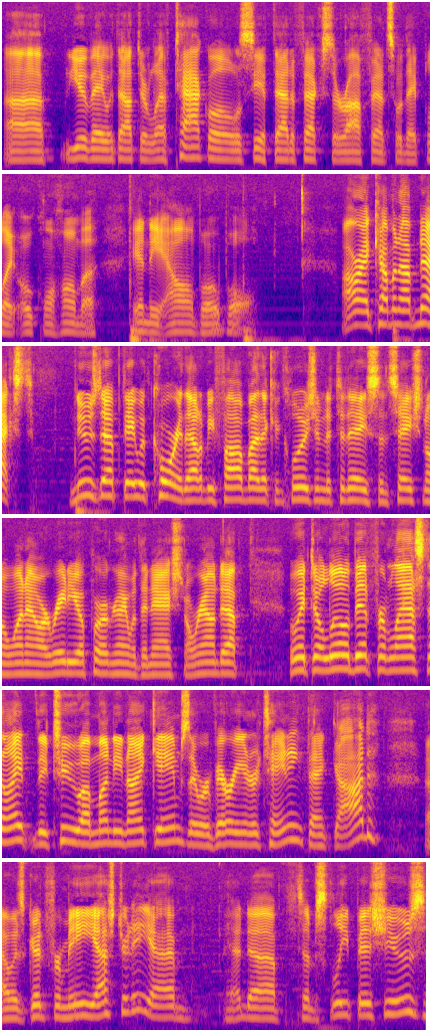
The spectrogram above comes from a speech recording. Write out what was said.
Uh, U of A without their left tackle. We'll see if that affects their offense when they play Oklahoma in the Alamo Bowl. All right, coming up next. News update with Corey. That'll be followed by the conclusion of today's sensational one hour radio program with the National Roundup. We went to a little bit from last night, the two uh, Monday night games. They were very entertaining, thank God. That was good for me yesterday. I had uh, some sleep issues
